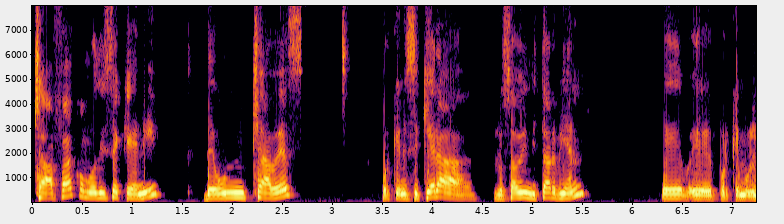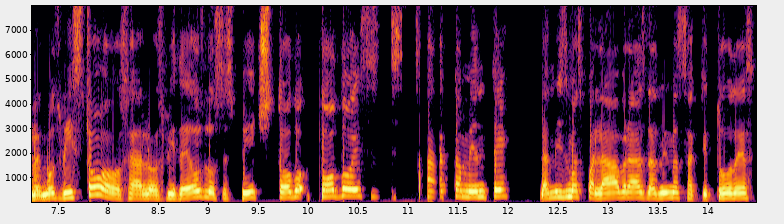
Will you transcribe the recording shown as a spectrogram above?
chafa, como dice Kenny, de un Chávez, porque ni siquiera lo sabe imitar bien, eh, eh, porque lo hemos visto, o sea, los videos, los speech, todo, todo es exactamente las mismas palabras, las mismas actitudes,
